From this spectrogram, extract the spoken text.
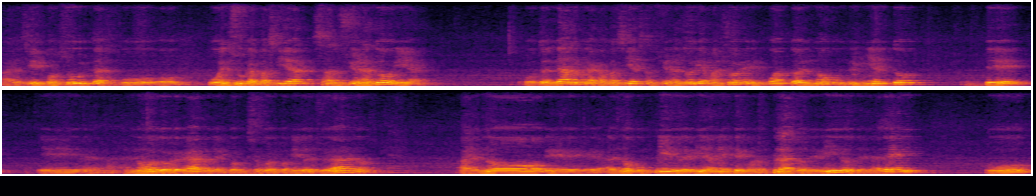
a recibir consultas o en su capacidad sancionatoria o darle una capacidad sancionatoria mayor en cuanto al no cumplimiento de, eh, al no otorgar la información correspondiente al ciudadano, al no, eh, al no cumplir debidamente con los plazos debidos de la ley, o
